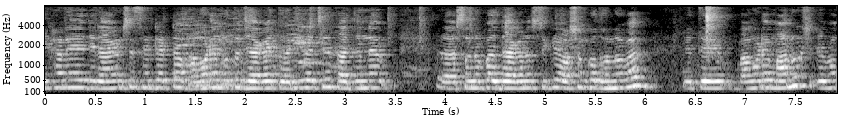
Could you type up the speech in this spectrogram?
এখানে যে ডায়াগনোস্টিক সেন্টারটা ভাঙড়ের মতো জায়গায় তৈরি হয়েছে, তার জন্য সোনোপ্যাথ ডায়াগনোস্টিকে অসংখ্য ধন্যবাদ। এতে বাঙড়ে মানুষ এবং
